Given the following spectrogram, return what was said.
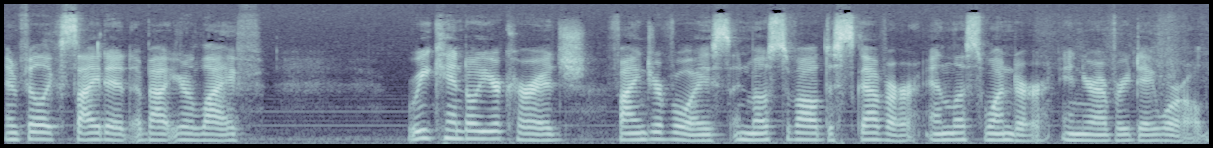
and feel excited about your life. Rekindle your courage, find your voice, and most of all, discover endless wonder in your everyday world.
